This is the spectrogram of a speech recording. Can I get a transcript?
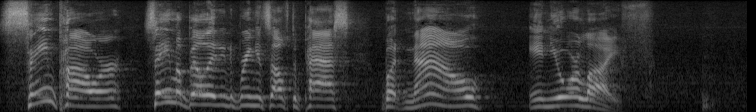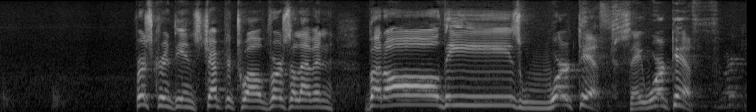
same power same ability to bring itself to pass but now in your life. First Corinthians chapter 12 verse 11 but all these worketh say worketh, worketh.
